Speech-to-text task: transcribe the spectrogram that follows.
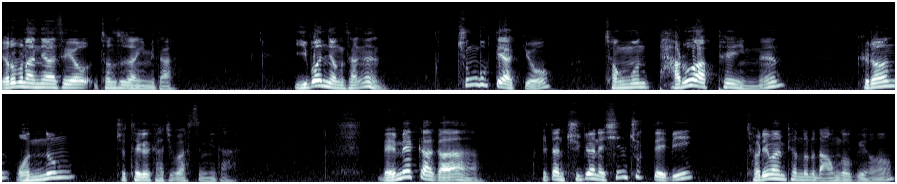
여러분 안녕하세요. 전 소장입니다. 이번 영상은 충북대학교 정문 바로 앞에 있는 그런 원룸 주택을 가지고 왔습니다. 매매가가 일단 주변의 신축 대비 저렴한 편으로 나온 거고요.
